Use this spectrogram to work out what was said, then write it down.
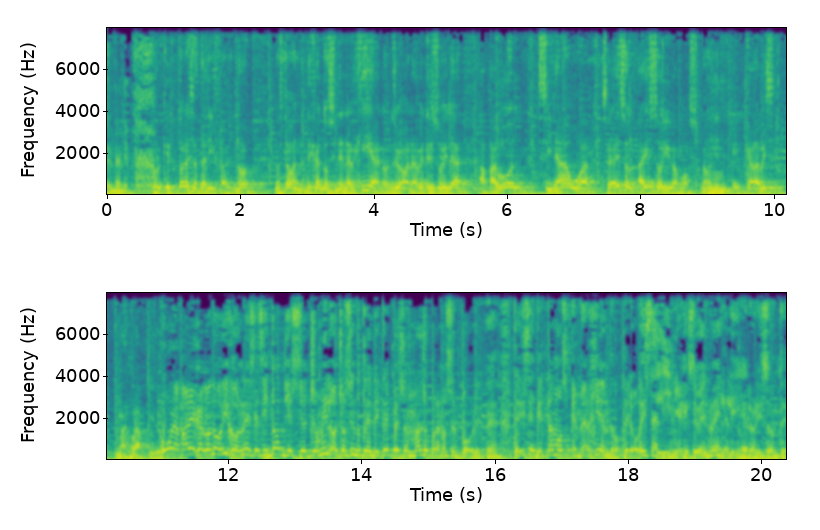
se entiende. Porque todas esas tarifas no nos estaban dejando sin energía, nos llevaban a Venezuela, apagón, sin agua, o sea, eso, a eso íbamos, ¿no? Eh, Cada vez más rápido. Una pareja con dos hijos necesitó 18.833 pesos en mayo para no ser pobre. ¿eh? Te dicen que estamos emergiendo, pero esa línea que se ve no es la línea del horizonte,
